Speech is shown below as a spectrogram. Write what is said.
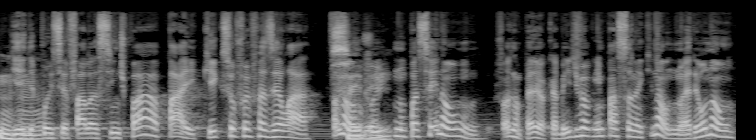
Uhum. E aí uhum. depois você fala assim, tipo, ah, pai, o que, que o senhor foi fazer lá? Fala, não, não, fui, não passei não. Fala, não, peraí, eu acabei de ver alguém passando aqui. Não, não era eu não.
